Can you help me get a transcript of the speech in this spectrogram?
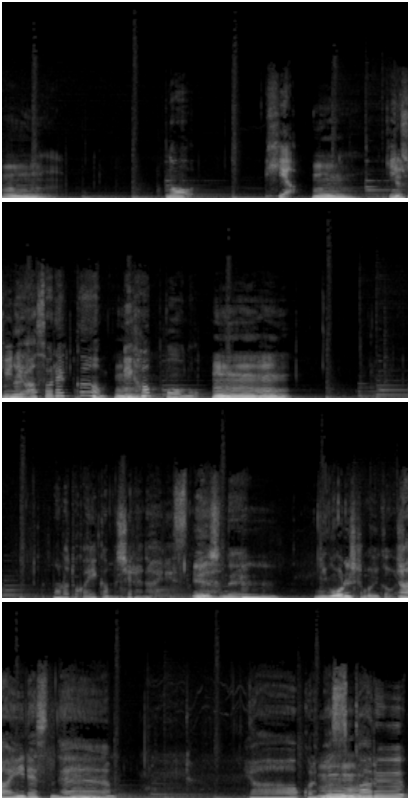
うん。の冷や。うん。キンキンでですね。あそれかうん。微発泡の。うんうんうん、ものとかいいかもしれないですね。いいですね。うん。濁り酒もいいかもしれない。あいいですね、いやーこれマスカル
